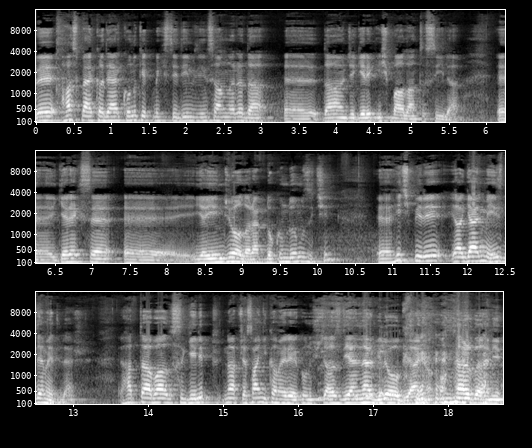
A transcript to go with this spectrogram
ve hasbel kader konuk etmek istediğimiz insanlara da e, daha önce gerek iş bağlantısıyla e, gerekse e, yayıncı olarak dokunduğumuz için e, hiçbiri ya gelmeyiz demediler. Hatta bazısı gelip ne yapacağız hangi kameraya konuşacağız diyenler bile oldu. Yani onlar da hani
